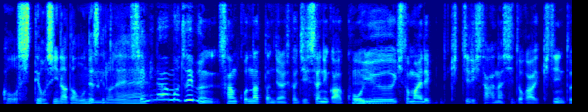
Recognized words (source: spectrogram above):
こう知ってほしいなとは思うんですけどね。セミナーも随分参考になったんじゃないですか？実際にあこういう人前できっちりした話とかきちんと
